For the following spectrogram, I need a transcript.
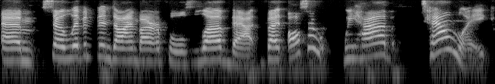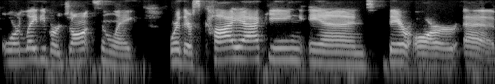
Um, so living and dying by our pools, love that. But also we have Town Lake or Lady Bird Johnson Lake, where there's kayaking and there are uh,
